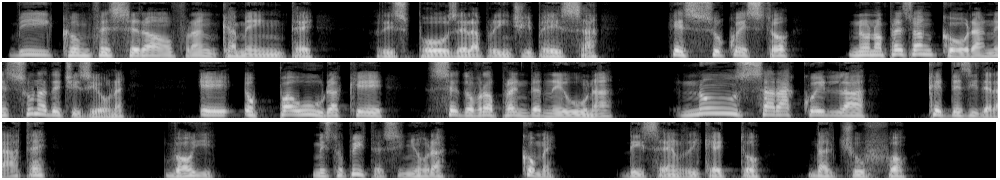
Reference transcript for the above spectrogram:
Vi confesserò francamente, rispose la principessa, che su questo non ho preso ancora nessuna decisione e ho paura che, se dovrò prenderne una, non sarà quella che desiderate. Voi mi stupite, signora. Come? disse Enrichetto dal ciuffo.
